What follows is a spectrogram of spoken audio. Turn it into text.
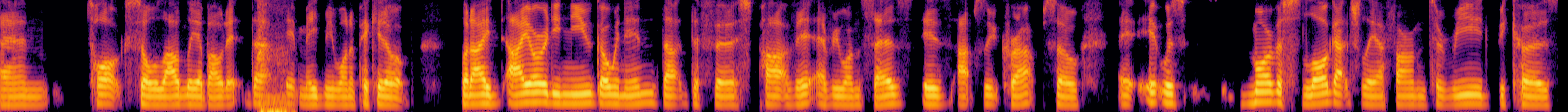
um talk so loudly about it that it made me want to pick it up. But I I already knew going in that the first part of it everyone says is absolute crap. So it, it was more of a slog actually I found to read because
